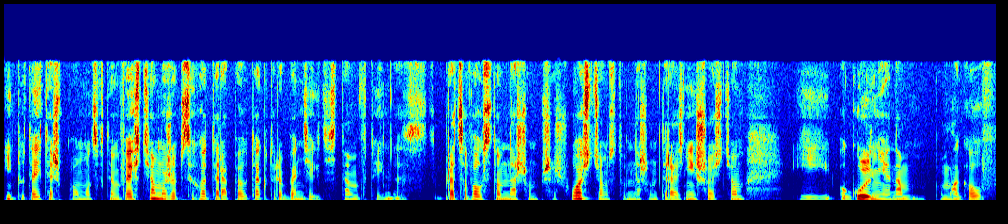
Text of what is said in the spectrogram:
i tutaj też pomóc w tym wejściu. Może psychoterapeuta, który będzie gdzieś tam w tej, pracował z tą naszą przeszłością, z tą naszą teraźniejszością i ogólnie nam pomagał w,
